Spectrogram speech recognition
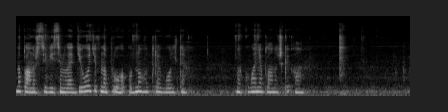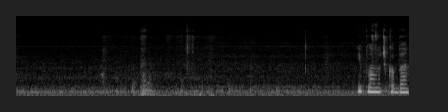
На планочці 8 LED діодів, напруга 1-3 вольти. Маркування планочки А. І планочка Б.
